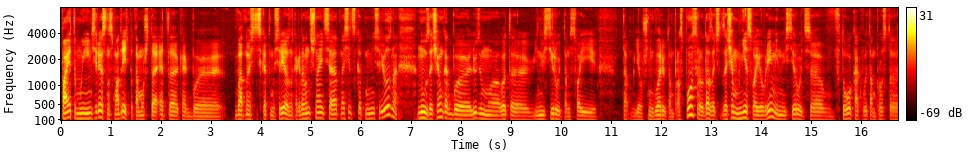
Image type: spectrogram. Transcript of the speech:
поэтому и интересно смотреть, потому что это как бы вы относитесь к этому серьезно. Когда вы начинаете относиться к этому несерьезно, ну, зачем как бы людям э, в это инвестировать там свои там, я уж не говорю там про спонсоров, да, зачем, зачем мне свое время инвестировать э, в то, как вы там просто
